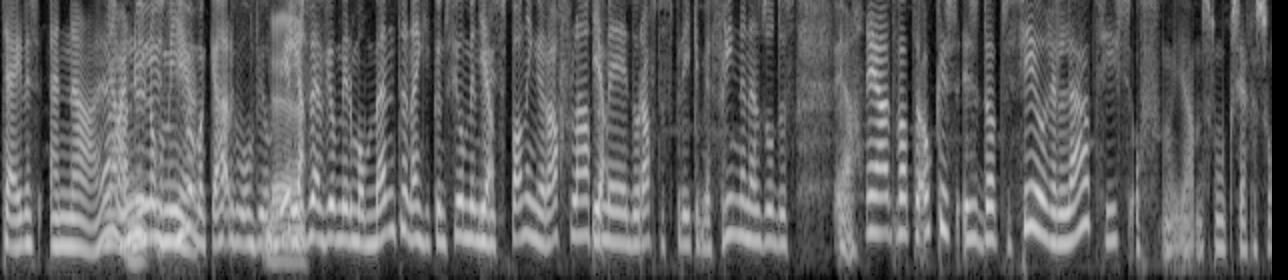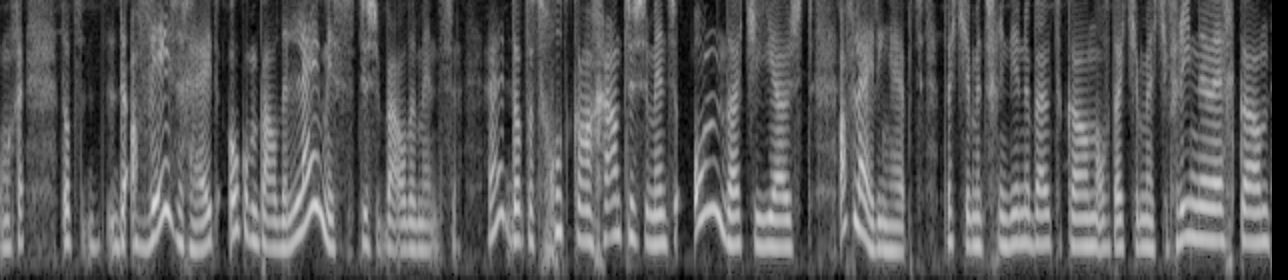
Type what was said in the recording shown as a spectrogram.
tijdens en na. Hè? Ja, maar, nu, nog meer. zien we elkaar gewoon veel Ja. meer. Ja. Er zijn veel meer momenten en je kunt veel minder Ja. je spanning eraf laten met, door af te spreken met vrienden en zo. Dus ja. Nou ja, wat er ook is, is dat veel relaties, of ja, misschien moet ik zeggen sommige, dat de afwezigheid ook een bepaalde lijm is tussen bepaalde mensen. Dat het goed kan gaan tussen mensen, omdat je juist afleiding hebt. Dat je met vriendinnen buiten kan, of dat je met je vrienden weg kan,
